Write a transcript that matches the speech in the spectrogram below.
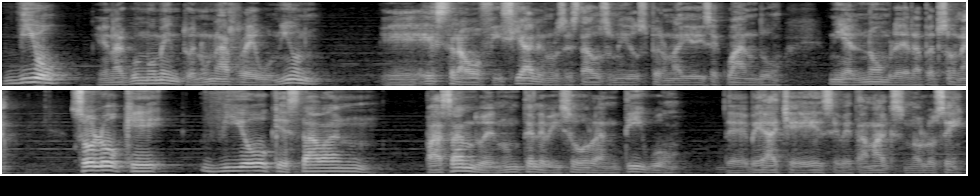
vio en algún momento en una reunión eh, extraoficial en los Estados Unidos, pero nadie dice cuándo ni el nombre de la persona, solo que vio que estaban pasando en un televisor antiguo de VHS, Betamax, no lo sé,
